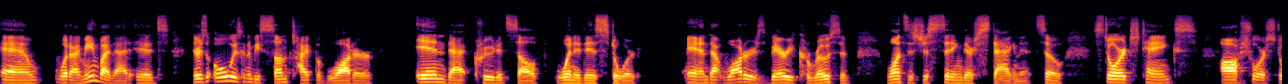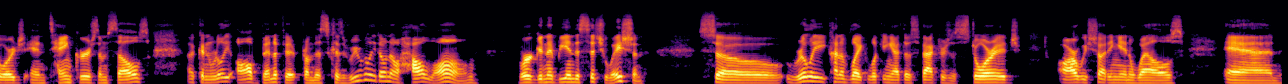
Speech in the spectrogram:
And what I mean by that is there's always going to be some type of water in that crude itself when it is stored. And that water is very corrosive once it's just sitting there stagnant. So, storage tanks, offshore storage, and tankers themselves uh, can really all benefit from this because we really don't know how long we're going to be in this situation. So, really kind of like looking at those factors of storage. Are we shutting in wells? And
